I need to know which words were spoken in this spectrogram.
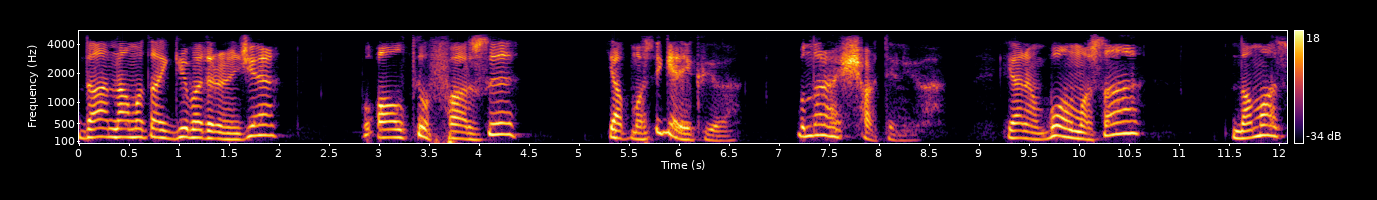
daha namaza girmeden önce bu altı farzı yapması gerekiyor. Bunlara şart deniyor. Yani bu olmasa namaz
